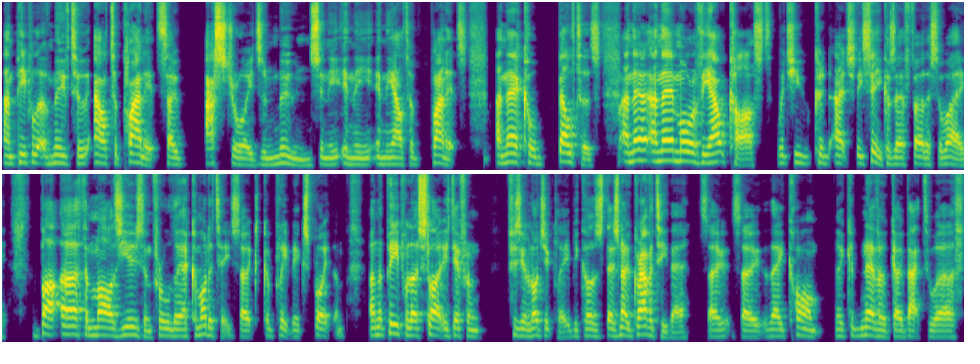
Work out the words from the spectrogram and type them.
and people that have moved to outer planets. So asteroids and moons in the in the in the outer planets and they're called belters, and they're and they're more of the outcast, which you could actually see because they're furthest away. But Earth and Mars use them for all their commodities, so it could completely exploit them. And the people are slightly different physiologically because there's no gravity there, so so they can't they could never go back to Earth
